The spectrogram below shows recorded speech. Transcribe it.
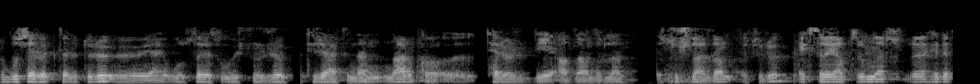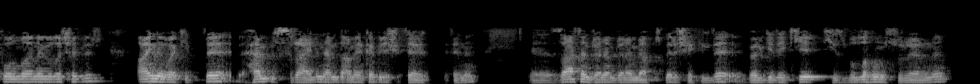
bu sebepten ötürü e, yani uluslararası uyuşturucu ticaretinden narko e, terör diye adlandırılan suçlardan ötürü ekstra yaptırımlara hedef olmalarına yol açabilir. Aynı vakitte hem İsrail'in hem de Amerika Birleşik Devletleri'nin zaten dönem dönem yaptıkları şekilde bölgedeki Hizbullah unsurlarını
